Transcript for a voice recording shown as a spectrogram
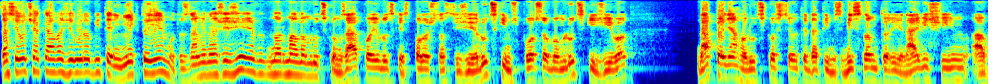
zase očakáva, že urobí ten niekto jemu. To znamená, že žije v normálnom ľudskom zápoji, v ľudskej spoločnosti, žije ľudským spôsobom, ľudský život, naplňa ho ľudskosťou, teda tým zmyslom, ktorý je najvyšším a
